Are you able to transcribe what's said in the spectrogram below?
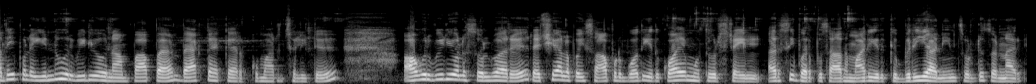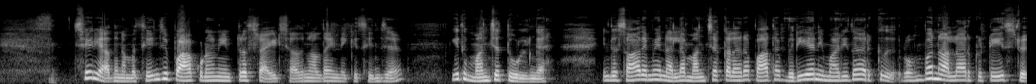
அதே போல் இன்னொரு வீடியோ நான் பார்ப்பேன். பேக் பேக்கர் குமார்னு சொல்லிட்டு. அவர் வீடியோவில் சொல்வார் ரஷ்யாவில் போய் சாப்பிடும்போது இது கோயம்புத்தூர் ஸ்டைல் அரிசி பருப்பு சாதம் மாதிரி இருக்குது பிரியாணின்னு சொல்லிட்டு சொன்னார். சரி அதை நம்ம செஞ்சு பார்க்கணுன்னு இன்ட்ரெஸ்ட் ஆகிடுச்சு அதனால தான் இன்றைக்கி செஞ்சேன். இது மஞ்சத்தூளுங்க. இந்த சாதமே நல்லா மஞ்சள் கலராக பார்த்தா பிரியாணி மாதிரி தான் இருக்குது. ரொம்ப நல்லாயிருக்கு டேஸ்ட்டு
